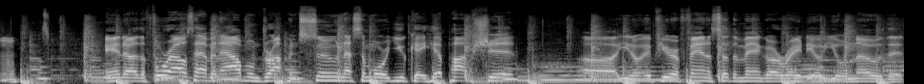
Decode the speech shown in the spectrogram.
And uh, the Four Owls have an album dropping soon. That's some more UK hip hop shit. Uh, you know, if you're a fan of Southern Vanguard radio, you'll know that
